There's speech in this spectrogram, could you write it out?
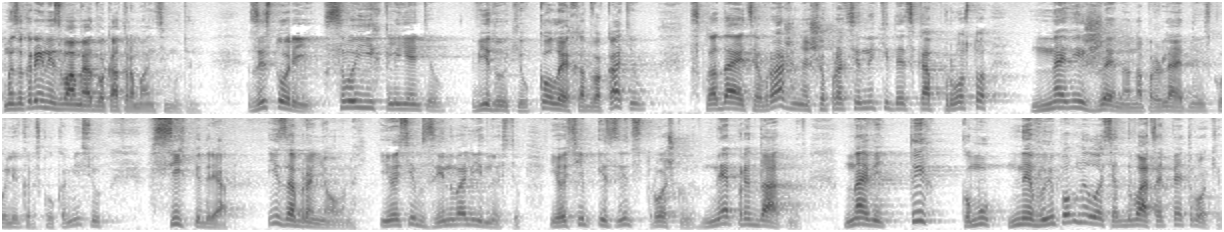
Ми з України з вами адвокат Роман Сімутін. З історії своїх клієнтів, відгуків колег-адвокатів складається враження, що працівники ДСК просто навіжено направляють на військово лікарську комісію всіх підряд і заброньованих, і осіб з інвалідністю, і осіб із відстрочкою, непридатних, навіть тих, кому не виповнилося 25 років.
